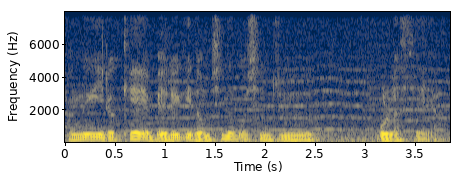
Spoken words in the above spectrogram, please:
강릉이 이렇게 매력이 넘치는 곳인 줄 몰랐어요.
